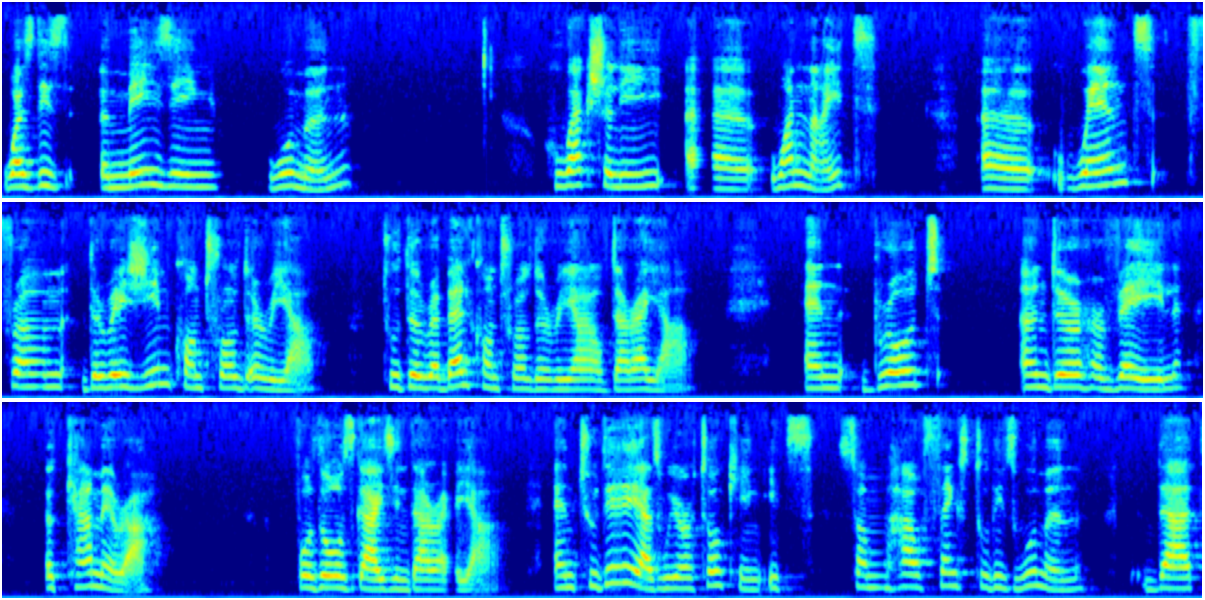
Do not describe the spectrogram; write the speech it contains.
was this amazing woman who actually uh, one night uh, went from the regime controlled area to the rebel controlled area of Daraya and brought under her veil a camera for those guys in Daraya. And today, as we are talking, it's somehow thanks to this woman that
